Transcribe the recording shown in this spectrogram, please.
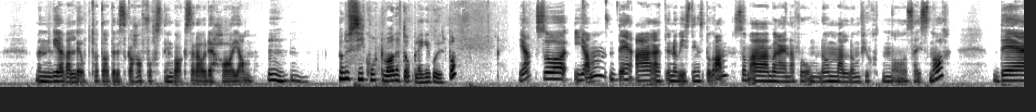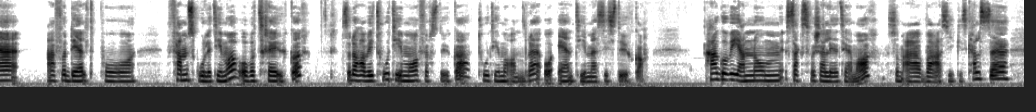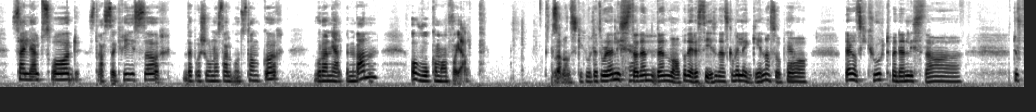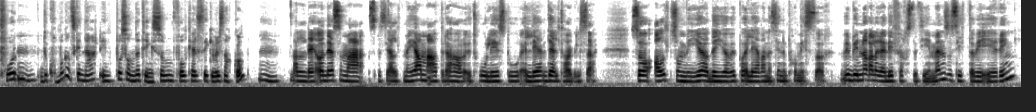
Men vi er veldig opptatt av at det skal ha forskning bak seg, og det har JAM. Mm. Mm. Kan du si kort hva dette opplegget går ut på? Ja, så JAM det er et undervisningsprogram som er beregna for ungdom mellom 14 og 16 år. Det er fordelt på fem skoletimer over tre uker. Så da har vi to timer første uka, to timer andre og én time siste uka. Her går vi gjennom seks forskjellige temaer, som er hva er psykisk helse, selvhjelpsråd, stress og kriser, depresjon og selvmordstanker, hvordan hjelpe en venn, og hvor kan man få hjelp. Det er ganske kult. Jeg tror den lista den, den var på deres side, så den skal vi legge inn. Altså, på, ja. Det er ganske kult med den lista. Du, får, mm. du, kommer ganske nært inn på sånne ting som folk helst ikke vil snakke om. Mm, veldig. Og det som er spesielt med JAM, er at det har utrolig stor elevdeltakelse. Så alt som vi gjør, det gjør vi på elevene sine premisser. Vi begynner allerede i første timen, så sitter vi i ring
